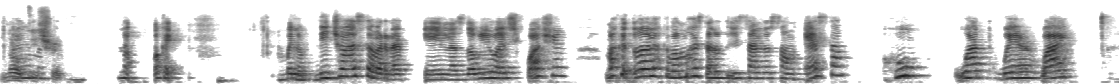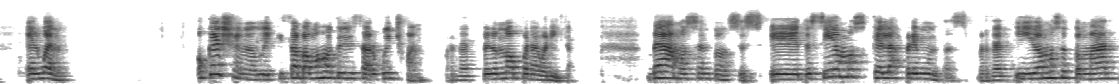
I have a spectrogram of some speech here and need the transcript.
No, teacher. No, ok. Bueno, dicho esto, ¿verdad? En las WH question, más que todas las que vamos a estar utilizando son esta, who, what, where, why, and when. Occasionally, quizás vamos a utilizar which one, ¿verdad? Pero no por ahorita. Veamos entonces, eh, decíamos que las preguntas, ¿verdad? Y vamos a tomar,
